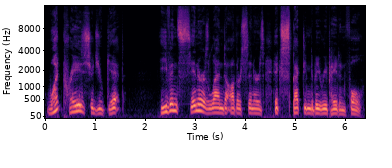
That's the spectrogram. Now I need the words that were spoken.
what praise should you get? Even sinners lend to other sinners expecting to be repaid in full.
